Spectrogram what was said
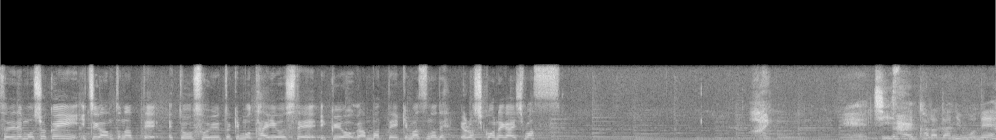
それでも職員一丸となって、えっと、そういう時も対応していくよう頑張っていきますのでよろしくお願いします。小さい体にもね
